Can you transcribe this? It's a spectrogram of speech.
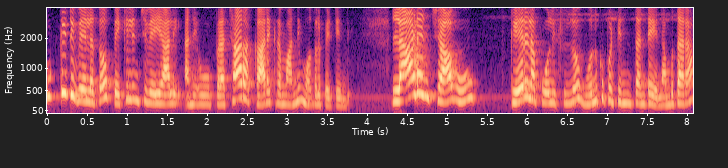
కుక్కిటి వేలతో పెకిలించి వేయాలి అనే ఓ ప్రచార కార్యక్రమాన్ని మొదలుపెట్టింది. లాడెన్ చావు కేరళ పోలీసుల్లో వణుకు పుట్టిందంటే నమ్ముతారా?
